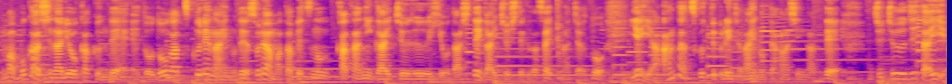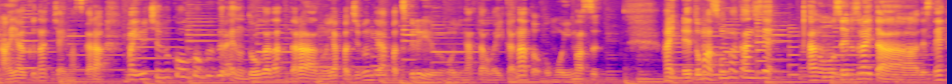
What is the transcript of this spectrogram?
まあ僕はシナリオを書くんで、えっと動画作れないので、それはまた別の方に外注費を出して外注してくださいってなっちゃうと、いやいや、あんた作ってくれんじゃないのって話になって、受注自体危うくなっちゃいますから、まあ YouTube 広告ぐらいの動画だったら、あのやっぱ自分でやっぱ作れるようになった方がいいかなと思います。はい、えっ、とまあそんな感じで、あの、セールスライターですね、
